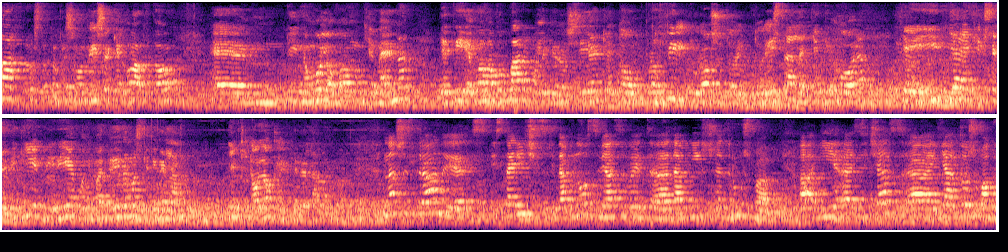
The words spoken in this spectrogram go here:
πάθος, θα το χρησιμοποιήσω και εγώ αυτό, ε, την ομόλογό μου και εμένα, γιατί εγώ αγαπώ πάρα πολύ τη Ρωσία και το προφίλ του Ρώσου το, τουρίστα, αλλά και τη χώρα και η ίδια έχει εξαιρετική εμπειρία από την πατρίδα μας και την Ελλάδα. Και ολόκληρη την Ελλάδα. Наши страны с- исторически давно связывает э, давнейшая дружба. А, И э, сейчас э, я тоже могу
